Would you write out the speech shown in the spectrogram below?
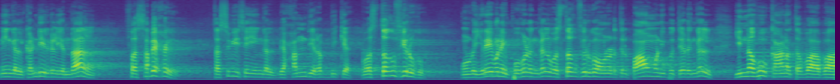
நீங்கள் கண்டீர்கள் என்றால் ஃபசபஹ் தஸ்வி செய்யுங்கள் பெஹம்தி ரப்பிக்க வஸ்தகு ஃபிருகும் உன்னுடைய இறைவனை புகழுங்கள் வஸ்தகுஃபிருகு அவனிடத்தில் பாவ மன்னிப்பு தேடுங்கள். இன்னஹு காண தவ்வாபா.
